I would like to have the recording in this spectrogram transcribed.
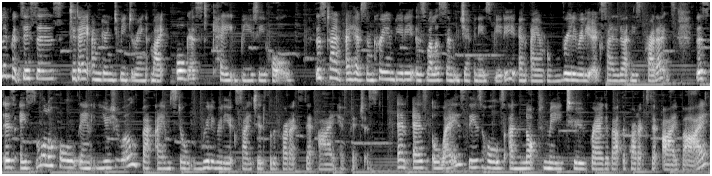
Hello princesses! Today I'm going to be doing my August K Beauty haul. This time I have some Korean beauty as well as some Japanese beauty and I am really really excited about these products. This is a smaller haul than usual but I am still really really excited for the products that I have purchased. And as always, these hauls are not for me to brag about the products that I buy.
